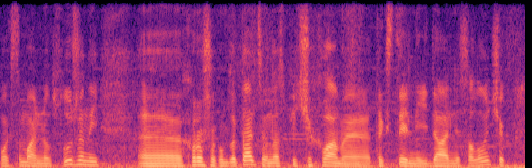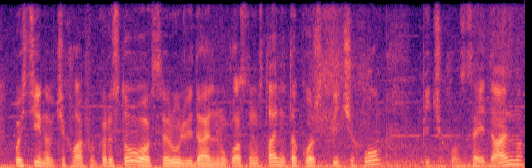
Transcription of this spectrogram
максимально обслужений. Е, Хороша комплектація. У нас під чехлами текстильний ідеальний салончик. Постійно в чехлах використовувався. Руль в ідеальному класному стані. Також під чехлом. Під чехлом все ідеально.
